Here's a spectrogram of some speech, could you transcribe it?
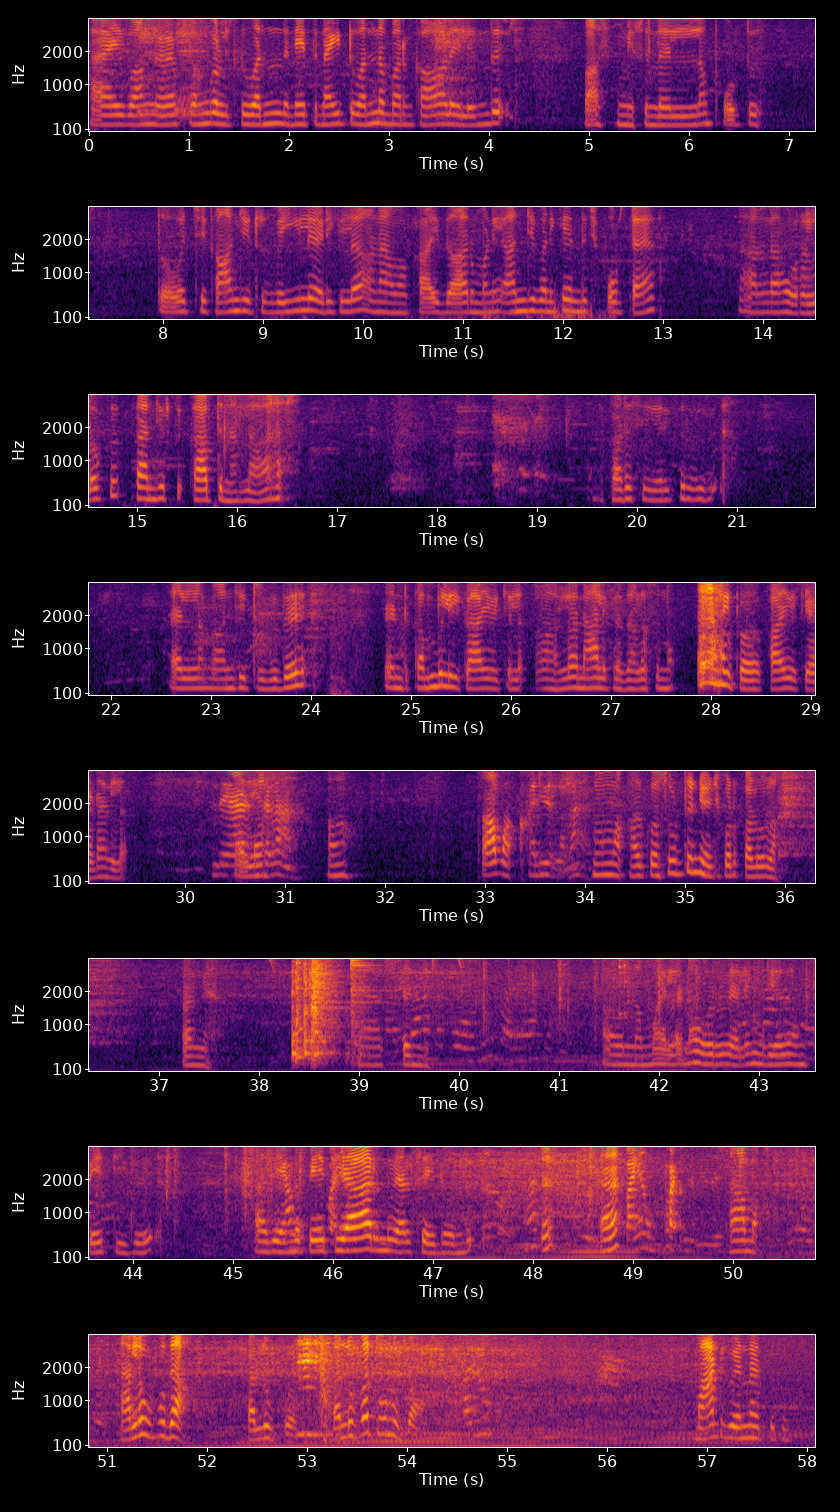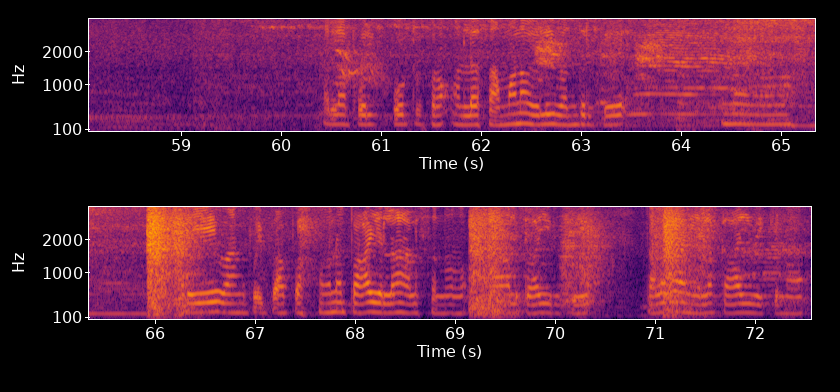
Hi வாங்க. பொங்கலுக்கு வந்து நேற்று நைட்டு வந்த பாருங்க காலையிலேருந்து வாஷிங் மிஷினில் எல்லாம் போட்டு துவைச்சி காஞ்சிட்ருக்கு. வெயிலே அடிக்கல ஆனால் அவன் காய்து ஆறு மணி அஞ்சு மணிக்கே எழுந்திரிச்சி போட்டேன். நல்லா ஓரளவுக்கு காஞ்சிருக்கு. காற்று நல்லா. கடைசி வரைக்கும் இருக்குது. எல்லாம் காஞ்சிட்ருக்குது. ரெண்டு கம்பளி காய வைக்கல. நல்லா நாளைக்கு அதை அலசணும். இப்போ காய வைக்க இடம் இல்லை இந்த எல்லாம். இதெல்லாம் ஆ ஆமாம் ஆமாம் அது கொஞ்சம் சுடு தண்ணி வச்சு கூட கழுவலாம். பாருங்க. ஸ்டெண்டு அவன் அம்மா இல்லைன்னா ஒரு வேலையும் முடியாது. அவங்க பேத்தி இது. அது எங்கள் பேத்தியாக இருந்து வேலை செய்யுது வந்து. ஆமாம் நல்ல உப்பு தான் கல் உப்பு. கல் உப்பா தூள் உப்பா? மாட்டுக்கு வேணா எடுத்துக்கோ. எல்லாம் பொறுக்கி போட்டிருக்குறோம். நல்லா சமணம் வெளியே வந்திருக்கு. இன்னும் அப்படியே வாங்க போய் பார்ப்போம் இன்னும் பாயெல்லாம் அலசணும். நாலு பாய் இருக்குது தலைகாணி எல்லாம் காய வைக்கணும்.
